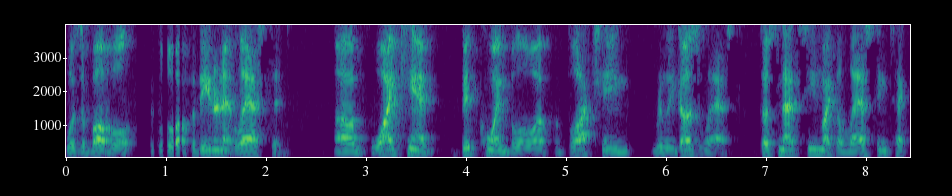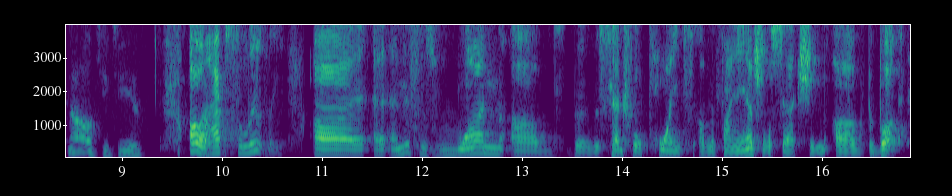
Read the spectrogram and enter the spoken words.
was a bubble, it blew up, but the internet lasted. Um, why can't Bitcoin blow up, but blockchain really does last? Doesn't that seem like a lasting technology to you? Oh, absolutely. Uh, and this is one of the, the central points of the financial section of the book,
